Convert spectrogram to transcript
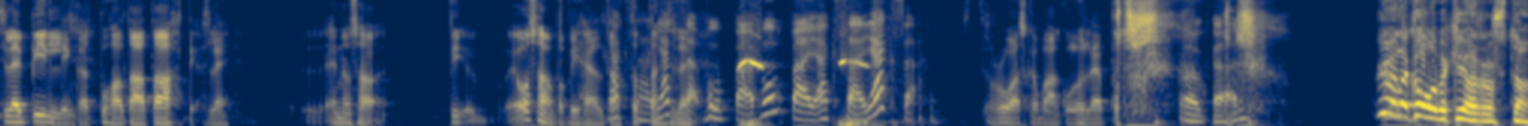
Silleen pillin kanssa puhaltaa tahtia. Silleen, en osaa, vi, osaanpa viheltää. Jaksaa, totta, jaksaa, silleen, pumppaa, pumppaa, jaksaa, jaksaa. sit ruoska vaan kuuluu silleen, Oh god. Vielä kolme kierrosta.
